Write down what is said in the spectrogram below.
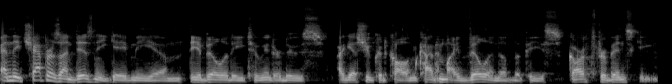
And the chapters on Disney gave me um, the ability to introduce, I guess you could call him kind of my villain of the piece, Garth Drabinsky,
